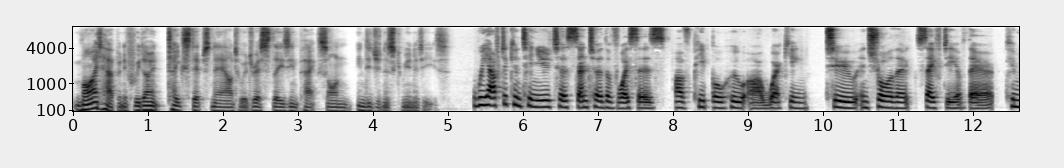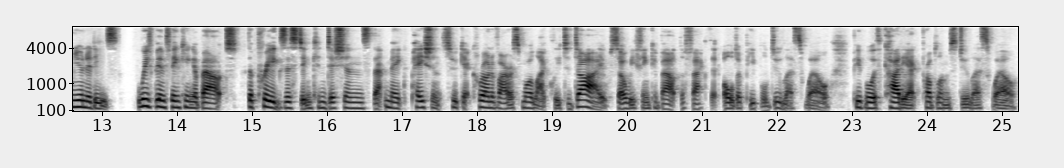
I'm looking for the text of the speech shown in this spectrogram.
might happen if we don't take steps now to address these impacts on Indigenous communities? We have to continue to center the voices of people who are working to ensure the safety of their communities. We've been thinking about the pre existing conditions that make patients who get coronavirus more likely to die. So we think about the fact that older people do less well, people with cardiac problems do less well.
